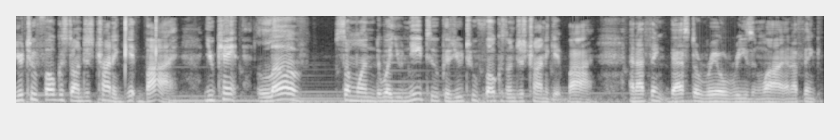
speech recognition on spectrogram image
you're too focused on just trying to get by. You can't love someone the way you need to because you're too focused on just trying to get by. And I think that's the real reason why. And I think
